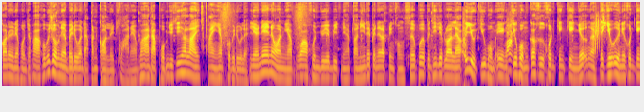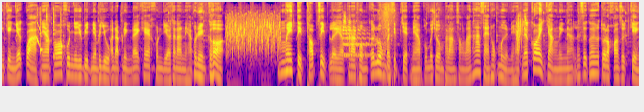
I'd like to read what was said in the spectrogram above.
ก่อนอื่นเนี่ยผมจะพาคุณผู้ชมเนี่ยไปดูอันดับกันก่อนเลยดีกว่านะครับว่าอันดับผมอยู่ที่เท่าไหร่ไปครับก็ไปดูเลยแล้วแน่นอนครับว่าคุณยูยบิดเนี่ยครับตอนนี้ได้เป็นอันดับหนึ่งของเซิร์ฟเวอร์เป็นที่เรียบร้อยแล้วก็อยู่กิวผมเองกิวผมก็คือคนเก่งๆเยอะไงแต่กิวอื่นเนี่ยคนเก่งๆเยอะกว่านะครับเพราะว่าคุณยูบิดเนี่ยไปอยู่อันดับหนึ่งได้แค่คนเดียวเท่านั้นนะครับคนอื่นก็ ไม่ติดท็อป 10 เลยครับขนาดผมก็ล่วงไป 17นะครับคุณผู้ชมพลัง2ล้าน5 6 0 0 0 0นะครับแล้วก็อีกอย่างหนึ่งนะรู้สึกว่าตัวละครสุดเก่ง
